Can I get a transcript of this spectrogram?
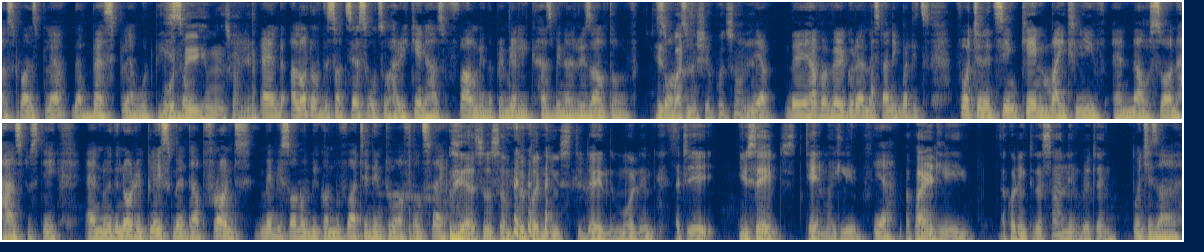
a Spurs player, the best player would be would Son. be humans one, yeah. And a lot of the success also Harry Kane has found in the Premier League has been a result of His Son's partnership with Son. Yeah, they have a very good understanding, but it's fortunate seeing Kane might leave and now Son has to stay. And with no replacement up front, maybe Son will be converted into a false nine. yeah. So some paper news today in the morning. Actually, you said Kane might leave. Yeah, Apparently, according to the Sun in Britain, which is a,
